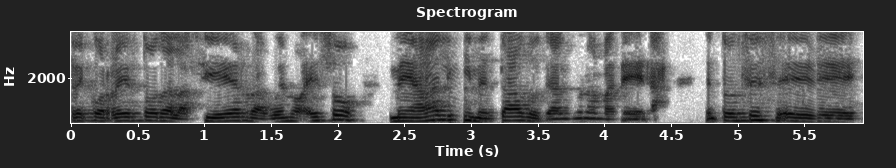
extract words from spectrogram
recorrer toda la sierra, bueno, eso me ha alimentado de alguna manera. Entonces, eh,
